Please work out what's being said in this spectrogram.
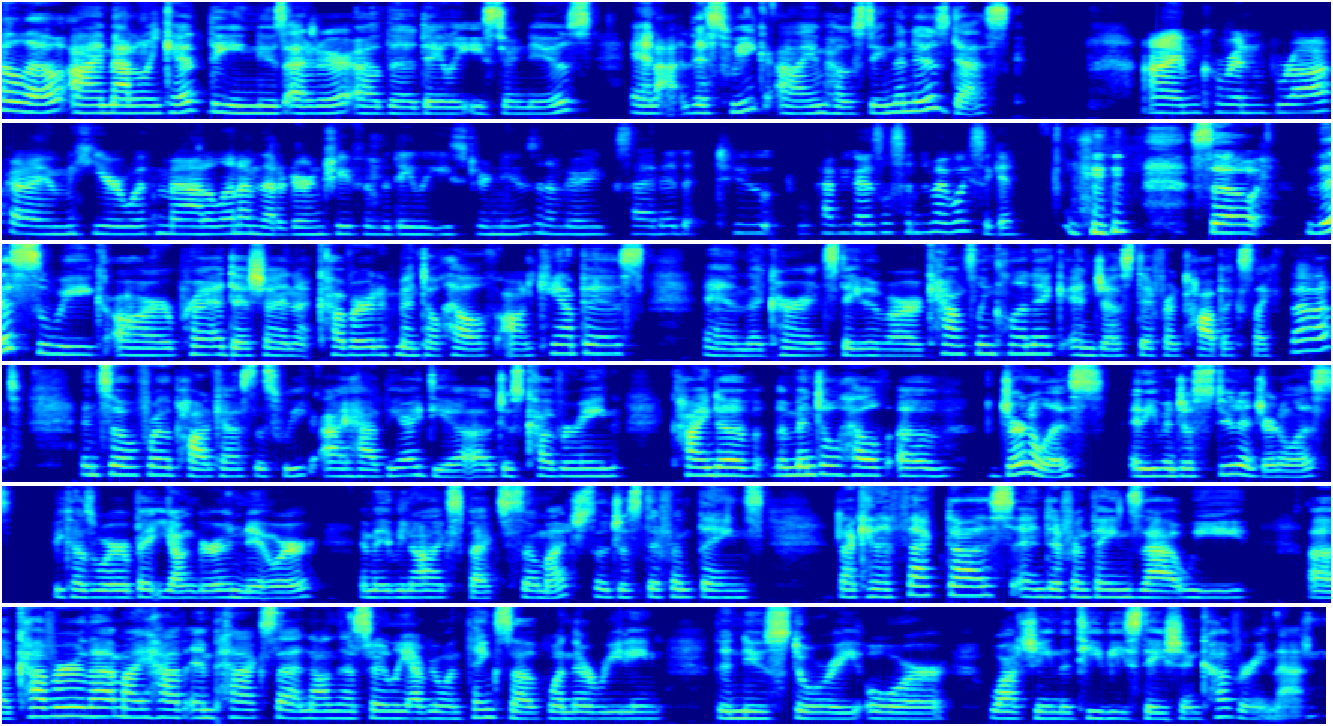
Hello, I'm Madelyn Kidd, the news editor of the Daily Eastern News, and this week I am hosting the news desk. I'm Corryn Brock. I'm here with Madelyn. I'm the editor in chief of the Daily Eastern News, and I'm very excited to have you guys listen to my voice again. so, this week, our print edition covered mental health on campus and the current state of our counseling clinic and just different topics like that. And so, for the podcast this week, I had the idea of just covering kind of the mental health of journalists and even just student journalists because we're a bit younger and newer and maybe not expect so much. So, just different things that can affect us and different things that we uh, cover that might have impacts that not necessarily everyone thinks of when they're reading the news story or watching the TV station covering that.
